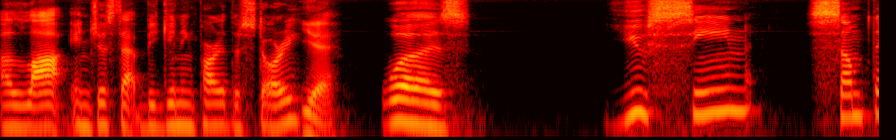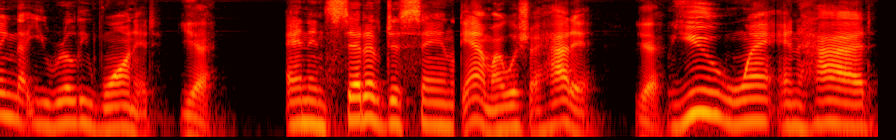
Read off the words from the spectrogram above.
a lot in just that beginning part of the story Yeah, was you seen something that you really wanted, yeah, and instead of just saying, "Damn, I wish I had it," yeah, you went and had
